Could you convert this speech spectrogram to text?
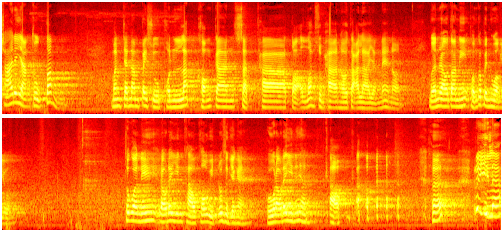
ใช้ได้อย่างถูกต้อง มันจะนำไปสู่ผลลัพธ์ของการศรัทธาต่ออัลลอฮ์สุบฮานาอัลตะลาอย่างแน่นอน เหมือนเราตอนนี้ผมก็เป็นห่วงอยู่ ทุกวันนี้เราได้ยินข่าวโควิด รู้สึกยังไง หูเราได้ยินหรือยังข่าวข่าวฮะได้ยินแล้ว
